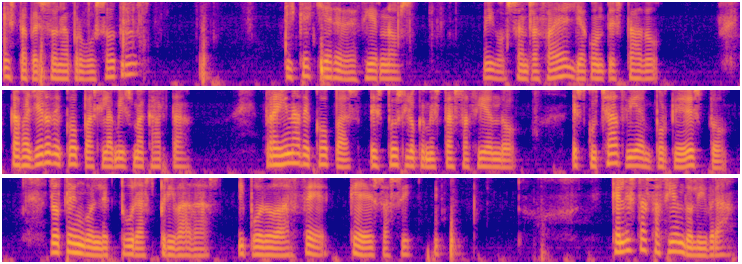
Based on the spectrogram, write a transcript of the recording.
esta persona por vosotros? ¿Y qué quiere decirnos? Amigo, San Rafael ya ha contestado. Caballero de copas, la misma carta. Reina de copas, esto es lo que me estás haciendo. Escuchad bien, porque esto lo tengo en lecturas privadas y puedo dar fe que es así. ¿Qué le estás haciendo, Libra?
